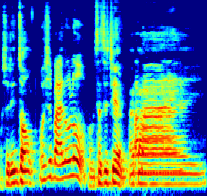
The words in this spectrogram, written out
我是林总，我是白露露。我，们下次见，拜拜。拜拜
